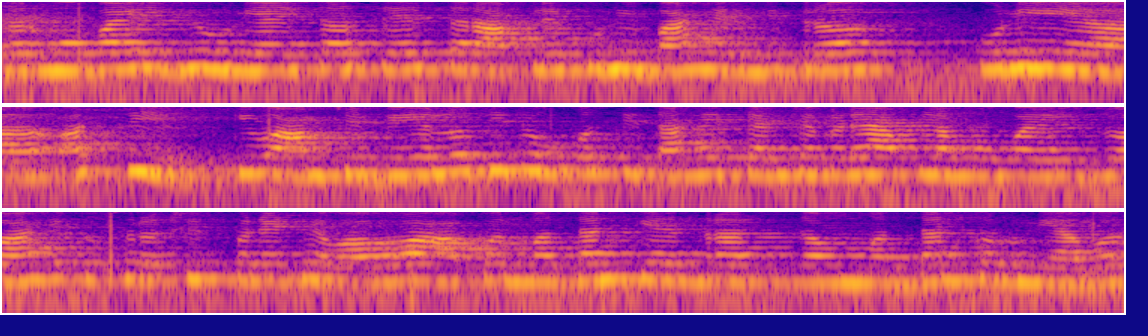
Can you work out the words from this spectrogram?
जर मोबाईल घेऊन यायचं असेल तर आपले कुणी बाहेर मित्र कुणी असतील किंवा आमचे बीएलओ तिथे उपस्थित आहेत त्यांच्याकडे आपला मोबाईल जो आहे तो सुरक्षितपणे ठेवावा. आपण मतदान केंद्रात जाऊन मतदान करून यावं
